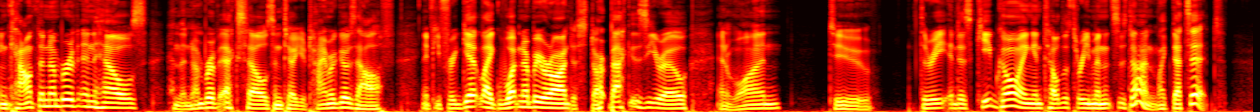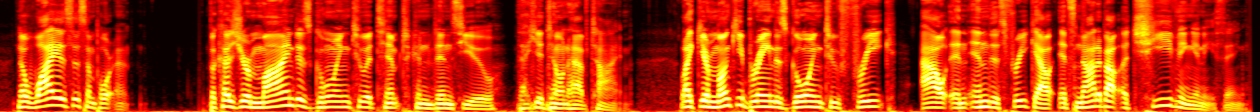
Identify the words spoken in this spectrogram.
and count the number of inhales and the number of exhales until your timer goes off. And if you forget like what number you're on, just start back at zero and one, two, three, and just keep going until the three minutes is done. Like that's it. Now, why is this important? Because your mind is going to attempt to convince you that you don't have time. Like your monkey brain is going to freak out, and in this freak out, it's not about achieving anything.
